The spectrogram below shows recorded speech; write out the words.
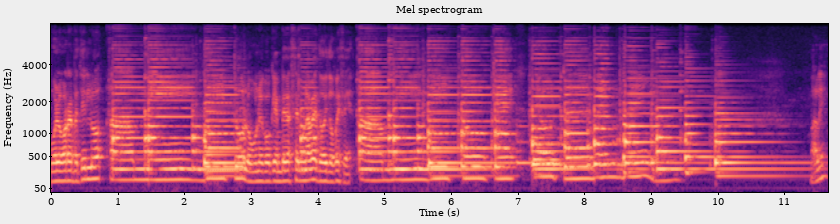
Vuelvo a repetirlo, amiguito, lo único que en vez de hacer una vez doy dos veces. Amiguito, que te ¿Vale?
